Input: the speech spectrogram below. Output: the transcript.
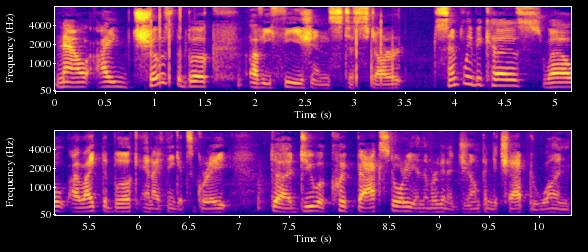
Now, I chose the book of Ephesians to start simply because, well, I like the book and I think it's great. Uh, do a quick backstory and then we're going to jump into chapter one.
